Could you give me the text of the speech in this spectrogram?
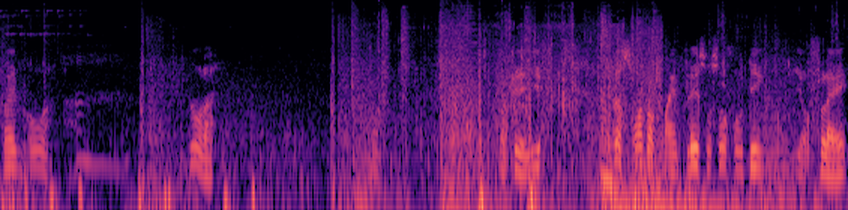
Climb hole. ah. No lah. Oh. Okay, if that's one of my players also holding your flag.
